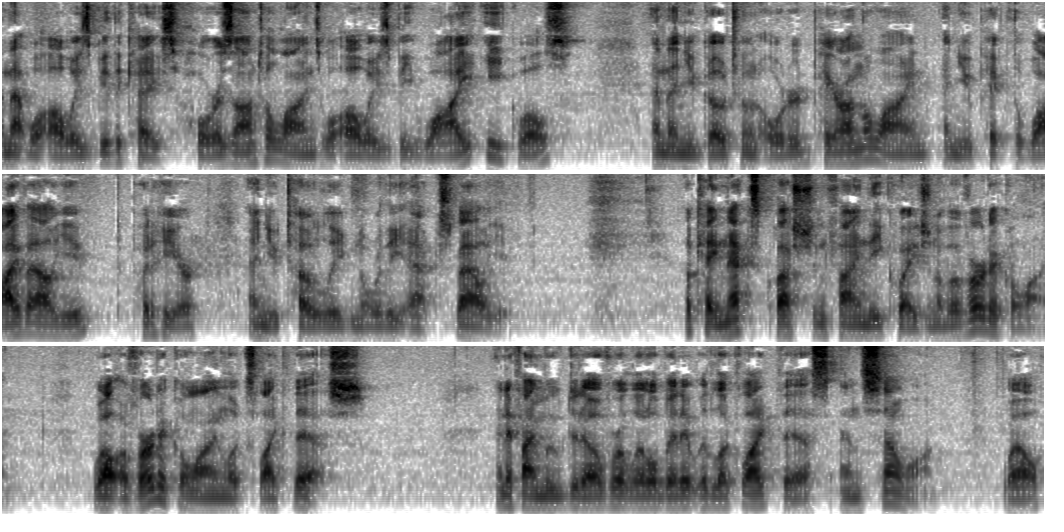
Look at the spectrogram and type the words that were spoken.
And that will always be the case. Horizontal lines will always be y equals, and then you go to an ordered pair on the line and you pick the y value to put here, and you totally ignore the x value. Okay, next question, find the equation of a vertical line. Well, a vertical line looks like this. And if I moved it over a little bit, it would look like this, and so on. Well,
